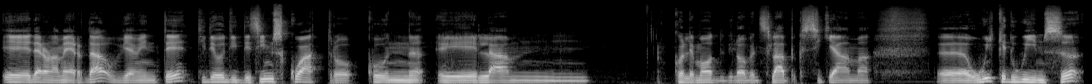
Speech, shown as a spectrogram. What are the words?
ed era una merda, ovviamente. Ti devo dire The Sims 4 con eh, la mm, con le mod di Love and Slab che si chiama eh, Wicked Whims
